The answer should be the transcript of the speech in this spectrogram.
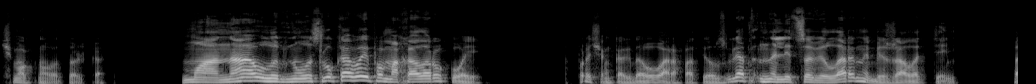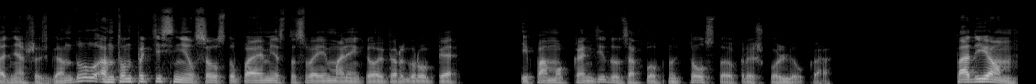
Чмокнула только. Мана улыбнулась лукаво и помахала рукой. Впрочем, когда Уваров отвел взгляд, на лицо Виллары набежала тень. Поднявшись в гондолу, Антон потеснился, уступая место своей маленькой опергруппе, и помог кандиду захлопнуть толстую крышку люка. «Подъем!»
